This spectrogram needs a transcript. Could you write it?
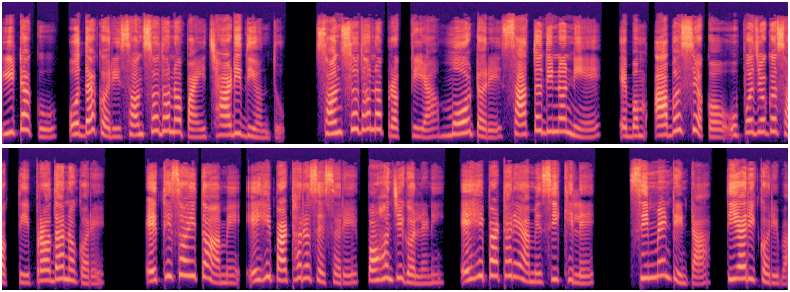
ଇଟାକୁ ଓଦା କରି ସଂଶୋଧନ ପାଇଁ ଛାଡ଼ି ଦିଅନ୍ତୁ। ସଂଶୋଧନ ପ୍ରକ୍ରିୟା ମୋଟରେ ସାତ ଦିନ ନିଏ ଏବଂ ଆବଶ୍ୟକ ଉପଯୋଗ ଶକ୍ତି ପ୍ରଦାନ କରେ। ଏଥିସହିତ ଆମେ ଏହି ପାଠର ଶେଷରେ ପହଞ୍ଚିଗଲେଣି। ଏହି ପାଠରେ ଆମେ ଶିଖିଲେ ସିମେଣ୍ଟ ଇଟା ତିଆରି କରିବା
